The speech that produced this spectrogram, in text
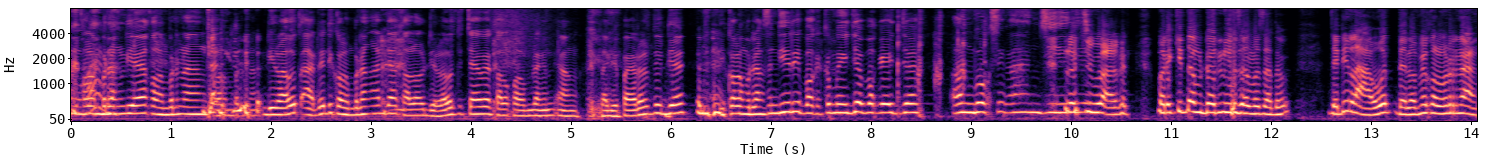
kolam renang dia kolam renang kolam renang di laut ada di kolam renang ada kalau di laut tuh cewek kalau kolam renang yang lagi viral tuh dia di kolam renang sendiri pakai kemeja pakai jas unboxing anjir. Lucu banget. Mari kita bedah dulu sama satu. Jadi laut dalamnya kolam renang.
